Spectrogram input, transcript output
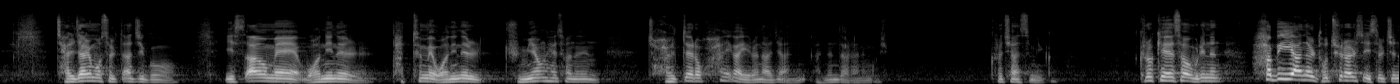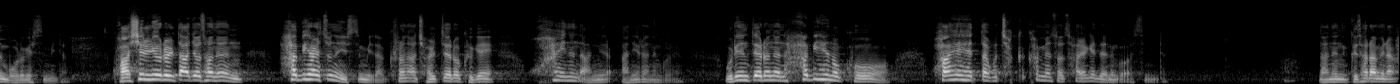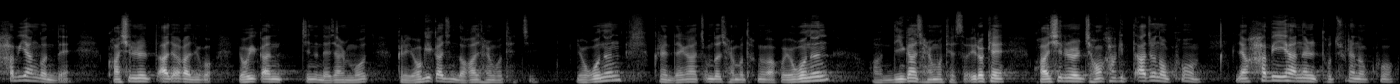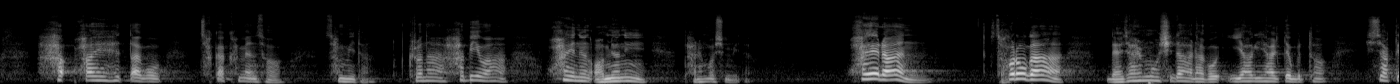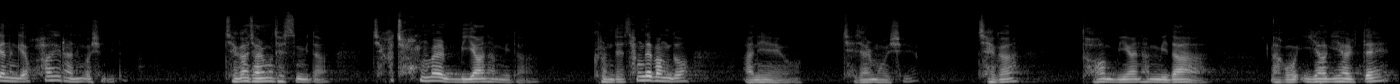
잘잘못을 따지고 이 싸움의 원인을, 다툼의 원인을 규명해서는 절대로 화해가 일어나지 않는다라는 것입니다. 그렇지 않습니까? 그렇게 해서 우리는 합의안을 도출할 수 있을지는 모르겠습니다. 과실률을 따져서는 합의할 수는 있습니다. 그러나 절대로 그게 화해는 아니, 라는 거예요. 우리는 때로는 합의해놓고 화해했다고 착각하면서 살게 되는 것 같습니다. 나는 그 사람이랑 합의한 건데 과실을 따져가지고 여기까지는 내 잘못, 그래 여기까지는 너가 잘못했지. 요거는 그래 내가 좀 더 잘못한 것 같고 요거는 어, 네가 잘못했어. 이렇게 과실을 정확하게 따져놓고 그냥 합의안을 도출해놓고 하, 화해했다고 착각하면서 삽니다. 그러나 합의와 화해는 엄연히 다른 것입니다. 화해란 서로가 내 잘못이다라고 이야기할 때부터 시작되는 게 화해라는 것입니다. 제가 잘못했습니다. 제가 정말 미안합니다. 그런데 상대방도 아니에요. 제 잘못이에요. 제가 더 미안합니다. 라고 이야기할 때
